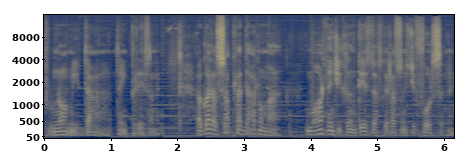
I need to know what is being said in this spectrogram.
para o nome da, da empresa. Né. Agora, só para dar uma, uma ordem de grandeza das relações de força, né,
